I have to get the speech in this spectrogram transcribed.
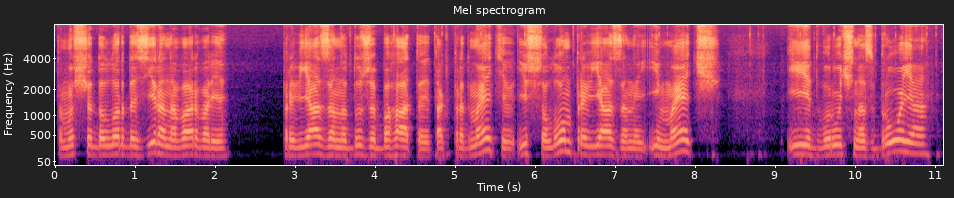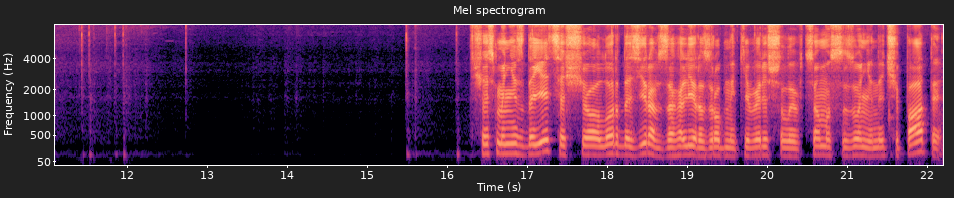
Тому що до лорда Зіра на варварі прив'язано дуже багато і так предметів. І шолом прив'язаний, і меч, і дворучна зброя. Щось мені здається, що Лорда Зіра взагалі розробники вирішили в цьому сезоні не чіпати,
